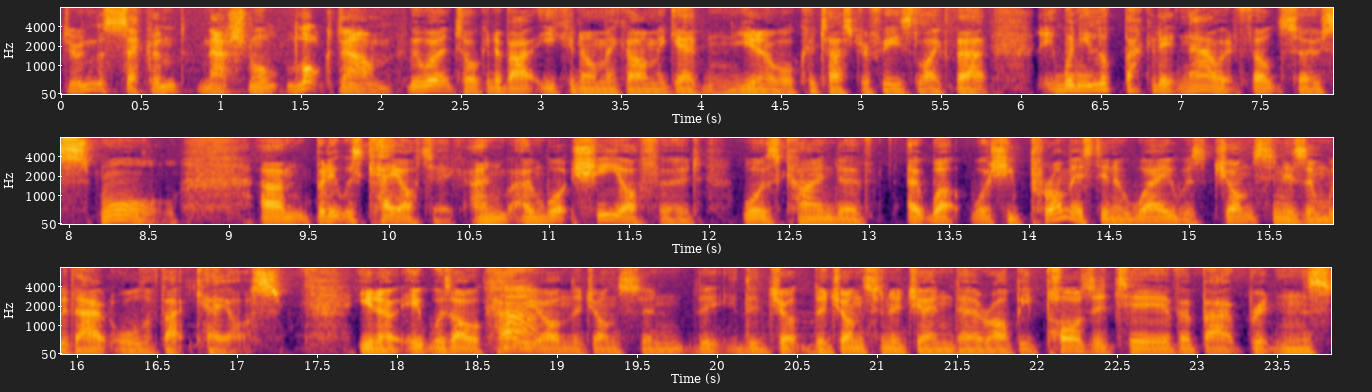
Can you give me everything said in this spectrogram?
during the second national lockdown. We weren't talking about economic Armageddon, you know, or catastrophes like that. When you look back at it now, it felt so small, um, but it was chaotic. And, and what she offered was kind of uh, well, what she promised in a way was Johnsonism without all of that chaos. You know, it was I'll carry huh. on the Johnson the the the Johnson agenda. I'll be positive about Britain's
